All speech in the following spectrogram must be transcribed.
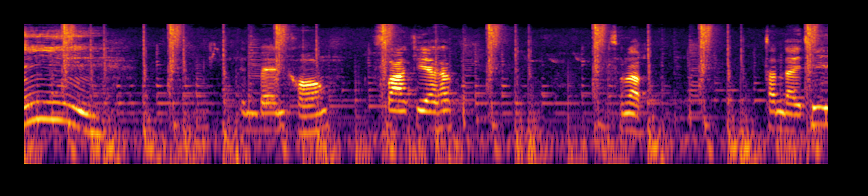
นี่ เป็นแบรนด์ของฟาเกียครับสำหรับ ท่านใดที่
